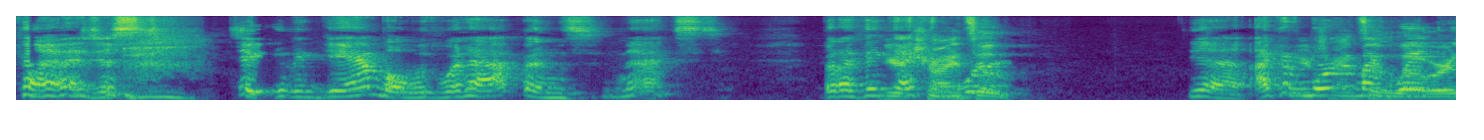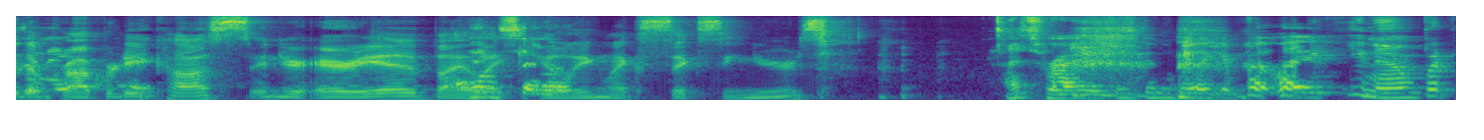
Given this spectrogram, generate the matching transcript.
kind of just taking a gamble with what happens next. But I think You're I trying can work, to yeah, I can you're work trying my to lower the property costs in your area by like so. killing like six seniors. That's right. It's gonna be like, but like you know, but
